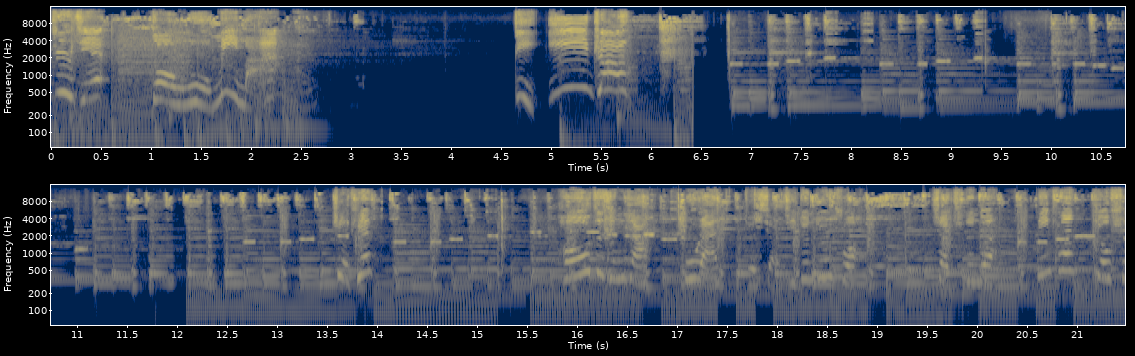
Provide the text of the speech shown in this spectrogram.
智解动物密码这天，猴子警长突然对小鸡墩墩说：“小鸡墩墩，明天就是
